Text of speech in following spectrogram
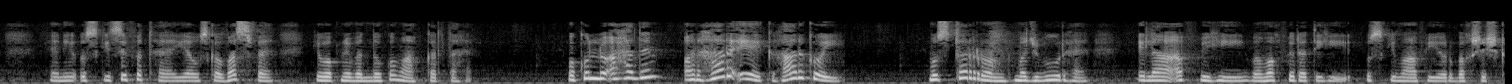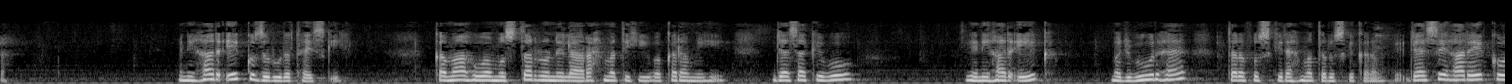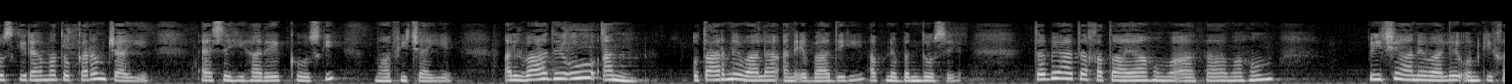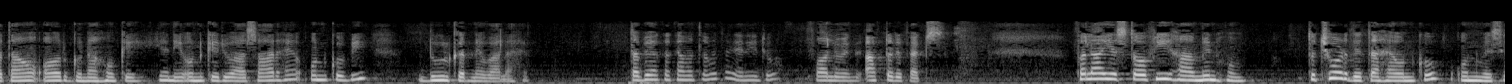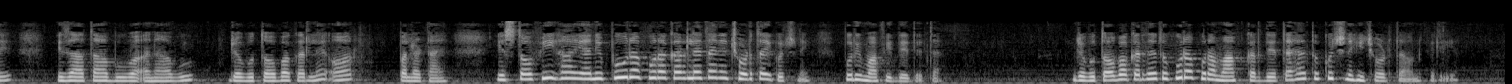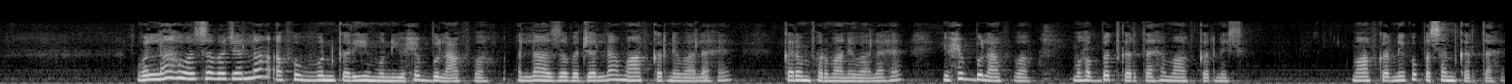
یعنی اس کی صفت ہے یا اس کا وصف ہے کہ وہ اپنے بندوں کو معاف کرتا ہے۔ وہ کلو احدن اور ہر ایک، ہر کوئی، مستر مجبور ہے الا اف ہی و مغفرتی ہی اس کی معافی اور بخش کا۔ یعنی ہر ایک کو ضرورت ہے اس کی۔ کما ہوا مستر نلا رحمت ہی و کرم ہی جیسا کہ وہ یعنی ہر ایک مجبور ہے طرف اس کی رحمت اور اس کے کرم کے جیسے ہر ایک کو اس کی رحمت و کرم چاہیے، ایسے ہی ہر ایک کو اس کی معافی چاہیے۔ الواد او ان، اتارنے والا ان عبادی ہی اپنے بندوں سے۔ طب آتا خطایا ہوں آسام ہوں پیچھے آنے والے ان کی خطاؤں اور گناہوں کے یعنی ان کے جو آسار ہیں، ان کو بھی دور کرنے والا ہے۔ طبیع کا کیا مطلب ہوتا ہے؟ یعنی جو فالوئنگ آفٹر افیکٹس فلا یستوفی ہاں من ہوں تو چھوڑ دیتا ہے ان کو، ان میں سے۔ ازاتابو و انابو جب وہ توبہ کر لیں اور پلٹ آئے یستوفی ہاں یعنی پورا پورا کر لیتا ہے نہیں چھوڑتا ہی کچھ نہیں، پوری معافی دے دیتا ہے۔ جب وہ توبہ کرتے ہیں تو پورا پورا معاف کر دیتا ہے تو کچھ نہیں چھوڑتا ان کے لیے۔ واللہ عز و جل افو کریم یحب العفو۔ اللہ عز و معاف کرنے والا ہے، کرم فرمانے والا ہے، یحب العفو۔ محبت کرتا ہے معاف کرنے سے۔ معاف کرنے کو پسند کرتا ہے۔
